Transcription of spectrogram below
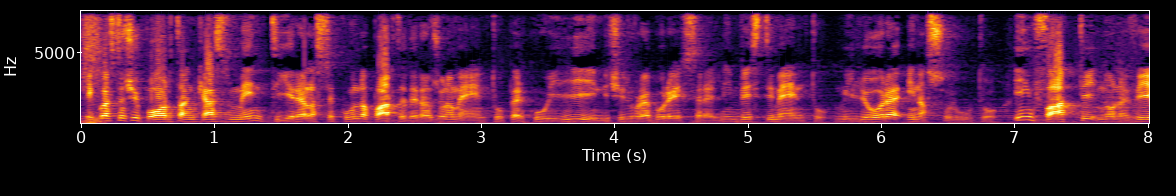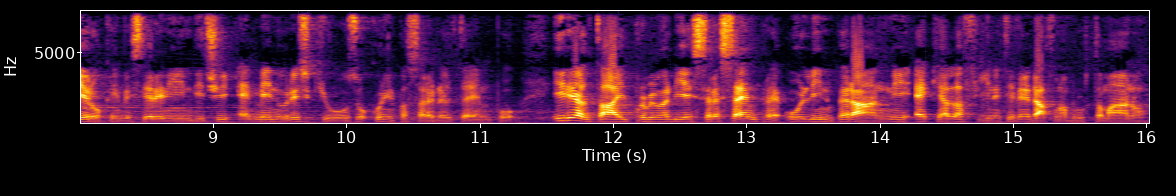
E questo ci porta anche a smentire la seconda parte del ragionamento per cui gli indici dovrebbero essere l'investimento migliore in assoluto. Infatti non è vero che investire in indici è meno rischioso con il passare del tempo. In realtà il problema di essere sempre all-in per anni è che alla fine ti viene data una brutta mano.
